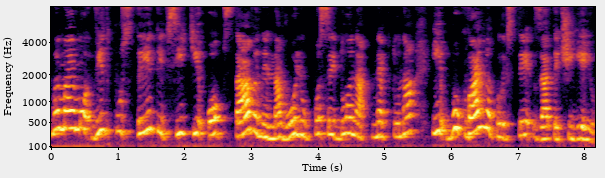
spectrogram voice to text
Ми маємо відпустити всі ті обставини на волю Посейдона Нептуна і буквально пливсти за течією,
